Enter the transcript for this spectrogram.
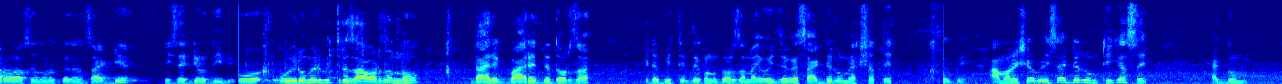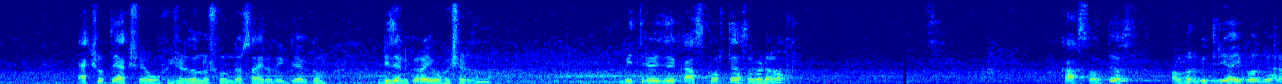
আরও আছে মনে করেন সাইড দিয়ে, এই সাইড দিয়েও দিবে। তো ওই রুমের ভিতরে যাওয়ার জন্য ডাইরেক্ট বাইরের যে দরজা, এটা ভিতরে দিয়ে কোনো দরজা নাই, ওই জায়গায় সাইডের রুম একসাথে থাকবে। আমার হিসাবে এই সাইডের রুম ঠিক আছে, একদম একশোতে একশো, অফিসের জন্য সুন্দর সাইডের দিক দিয়ে একদম ডিজাইন করা এই অফিসের জন্য। ভিতরে যে কাজ করতে আছে বেটারা, কাজ করতে আছে, অল্পের ভিতরে আই পড়বে আর।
